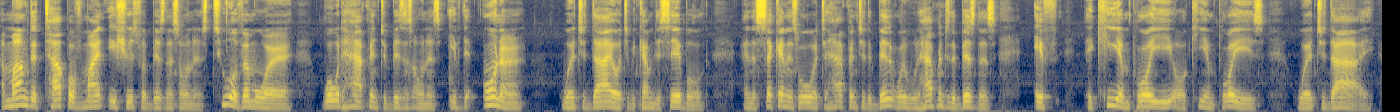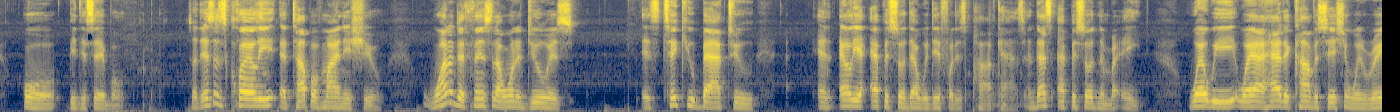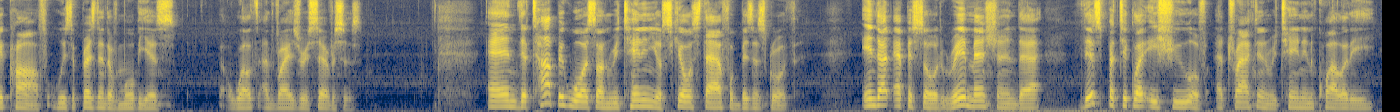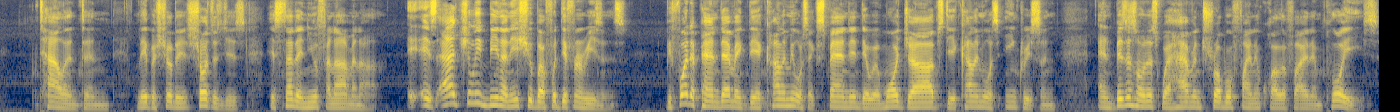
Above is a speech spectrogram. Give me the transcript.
among the top of mind issues for business owners, two of them were what would happen to business owners if the owner were to die or to become disabled, and the second is what would to happen to the what would happen to the business if a key employee or key employees were to die or be disabled. So this is clearly a top of mind issue. One of the things that I want to do is is take you back to an earlier episode that we did for this podcast, and that's episode number eight where we where I had a conversation with Ray Croff, who is the president of Mobius Wealth Advisory Services. And the topic was on retaining your skilled staff for business growth. In that episode, Ray mentioned that this particular issue of attracting and retaining quality talent and labor shortages is not a new phenomenon. It's actually been an issue, but for different reasons. Before the pandemic, the economy was expanding, there were more jobs, the economy was increasing, and business owners were having trouble finding qualified employees.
